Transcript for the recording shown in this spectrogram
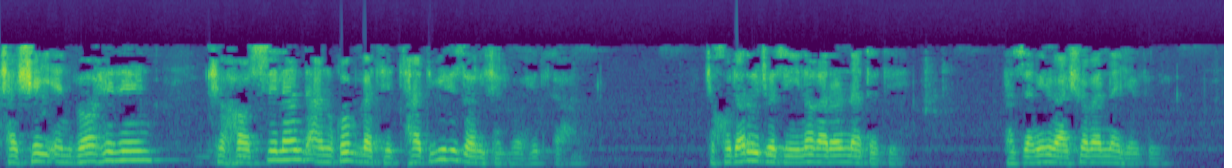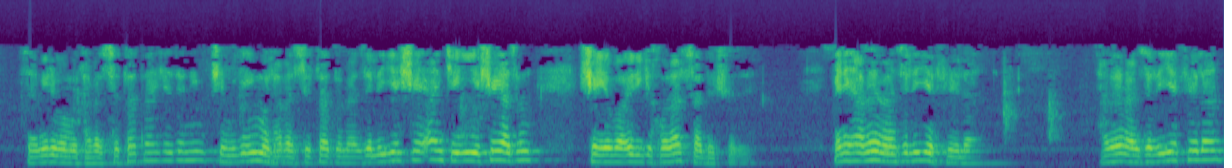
کشه ان واحدن که حاصلند ان قوت تدویر ذالک الواحد لها که خدا رو جز اینا قرار نداده. پس زمیر به اشیا بر نگردونیم زمیر به متوسطات برگردونیم که میگه این متوسطات به منزله یه شیعن که این یه شیع از اون شیء واحدی که خدا صادر شده. یعنی همه منزل یه فعلا همه منزل یه فعلا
